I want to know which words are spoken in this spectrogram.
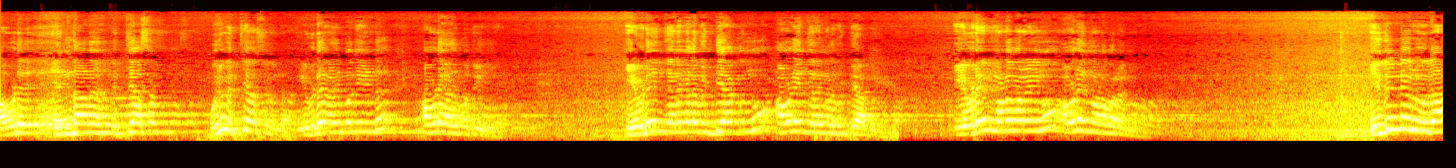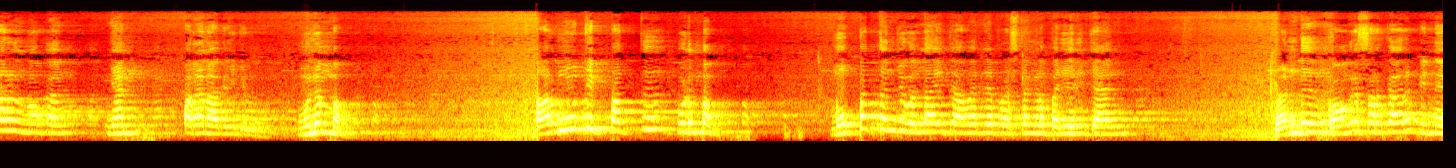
അവിടെ എന്താണ് വ്യത്യാസം? ഒരു വ്യത്യാസമില്ല ഇവിടെ അഴിമതിയുണ്ട് അവിടെ അഴിമതിയുണ്ട്. എവിടെയും ജനങ്ങളെ വിഡ്ഢിയാക്കുന്നു അവിടെയും ജനങ്ങളെ വിഡ്ഢിയാക്കുന്നു. എവിടെയും നുണ പറയുന്നു അവിടെയും നുണ പറയുന്നു. ഇതിന്റെ ഒരു ഉദാഹരണം നോക്കാൻ ഞാൻ പറയാൻ ആഗ്രഹിക്കുന്നു. മുനമ്പം. അറുന്നൂറ്റി പത്ത് കുടുംബം. മുപ്പത്തഞ്ച് കൊല്ലായിട്ട് അവരുടെ പ്രശ്നങ്ങൾ പരിഹരിക്കാൻ രണ്ട് കോൺഗ്രസ് സർക്കാർ പിന്നെ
